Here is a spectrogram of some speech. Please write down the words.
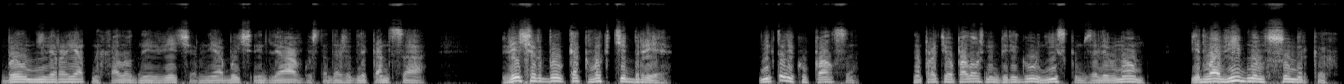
Был невероятно холодный вечер, необычный для августа, даже для конца. Вечер был как в октябре. Никто не купался. На противоположном берегу, низком, заливном, едва видном в сумерках,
